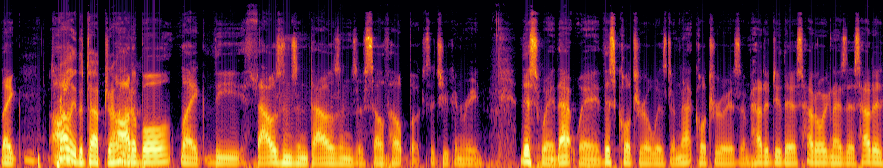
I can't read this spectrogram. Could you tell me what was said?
Like it's probably the top genre. Audible, like the thousands and thousands of self help books that you can read. This way, that way, this cultural wisdom, that cultural wisdom, how to do this, how to organize this, how to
